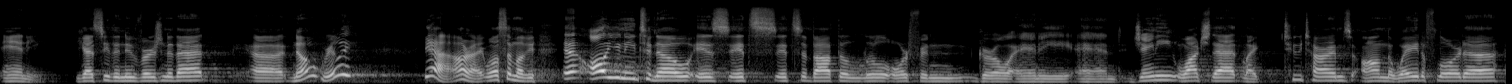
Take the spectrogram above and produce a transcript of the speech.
Annie. You guys see the new version of that? Uh, no? Really? Yeah, all right. Well, some of you. Eh, all you need to know is it's, it's about the little orphan girl, Annie. And Janie watched that like two times on the way to Florida.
